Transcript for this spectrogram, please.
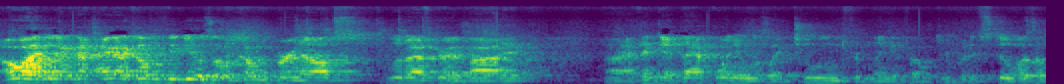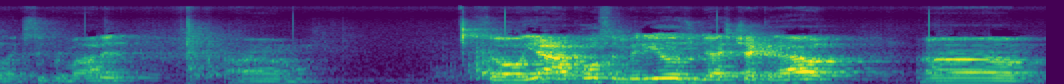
oh, I, I, got, I got a couple videos of a couple burnouts a little after I bought it. Uh, I think at that point it was like tuned from Lingenfelter, but it still wasn't like super modded. Um, so yeah, I'll post some videos. You guys check it out. Um,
